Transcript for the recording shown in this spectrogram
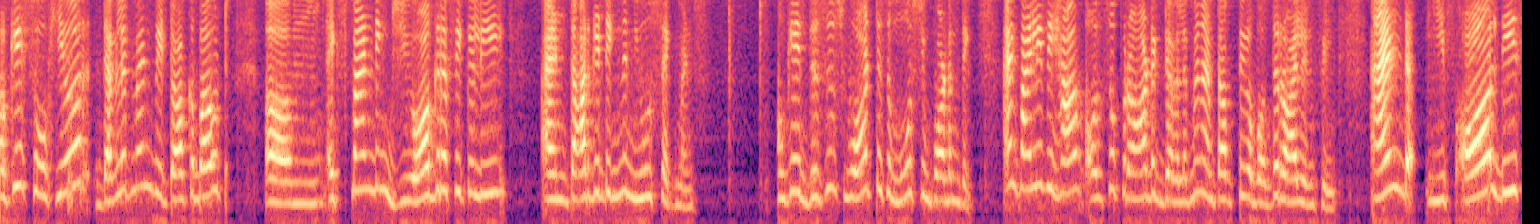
Okay, so here development we talk about um, expanding geographically and targeting the new segments. Okay this is what is the most important thing. And finally we have also product development. I'm talking about the royal enfield. And if all these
